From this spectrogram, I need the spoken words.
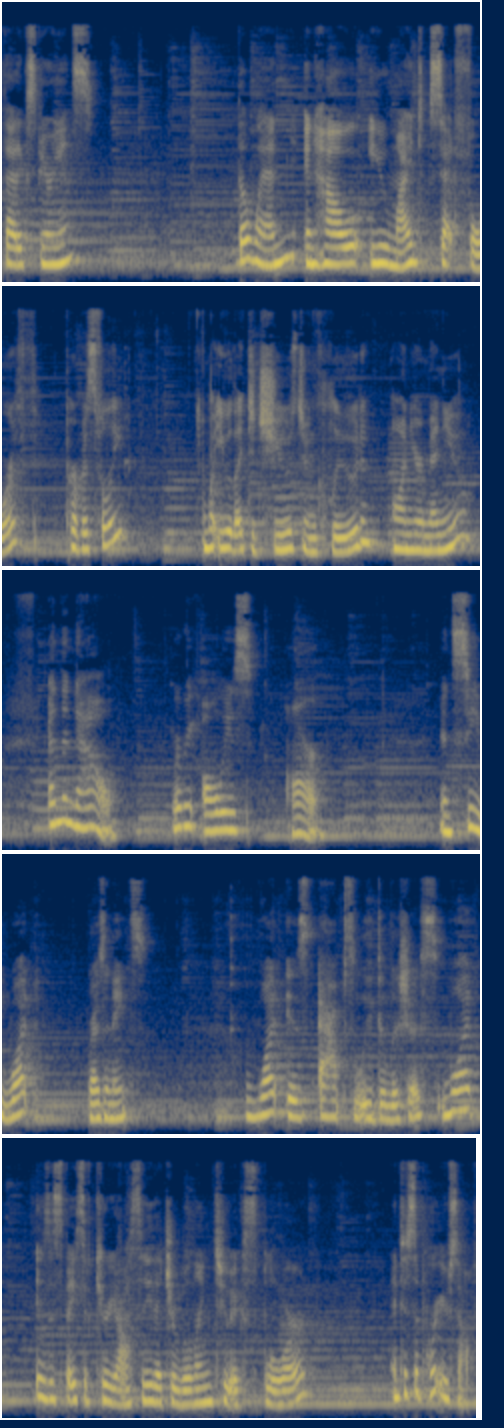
that experience, the when and how you might set forth purposefully what you would like to choose to include on your menu, and the now, where we always are, and see what resonates, what is absolutely delicious, what is a space of curiosity that you're willing to explore, and to support yourself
